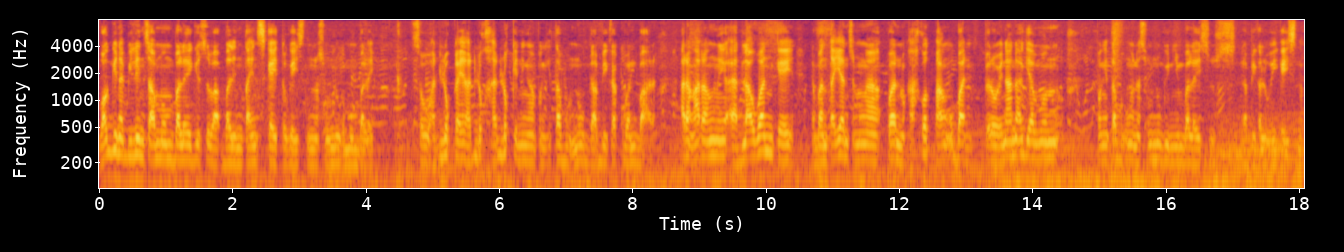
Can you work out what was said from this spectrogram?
wag gyud nabilin sa among balay gyud sa Valentine's kay to guys no nasunog among balay. So hadlok kay hadlok hadlok kini nga panghitabo no? Grabe ka kuan ba? Arang-arang ni adlawan kay nabantayan sa mga kuan makakot pa ang uban. Pero inanagya mo panghitabo nga nasunog yun yung balay sus grabe ka luwi guys no?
